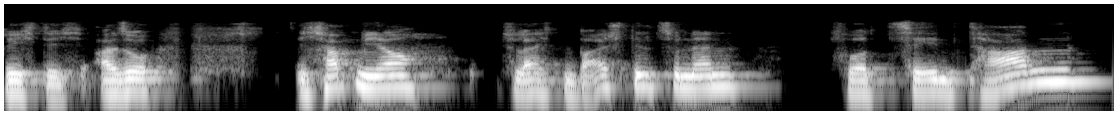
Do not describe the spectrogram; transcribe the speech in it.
Richtig. Also ich habe mir vielleicht ein Beispiel zu nennen. Vor zehn Tagen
